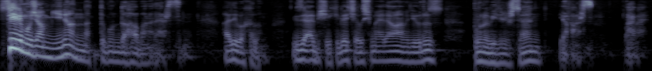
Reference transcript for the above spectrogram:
Selim hocam yeni anlattı bunu daha bana dersin. Hadi bakalım güzel bir şekilde çalışmaya devam ediyoruz. Bunu bilirsen yaparsın. Bay bay.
